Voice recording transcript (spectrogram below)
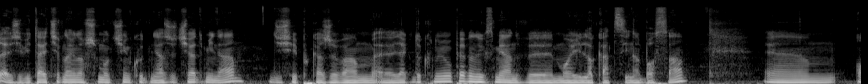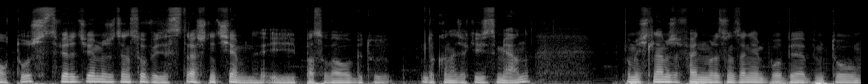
Cześć, witajcie w najnowszym odcinku Dnia Życia Admina. Dzisiaj pokażę wam e, jak dokonuję pewnych zmian w mojej lokacji na bossa. Em, otóż stwierdziłem, że ten sufit jest strasznie ciemny i pasowałoby tu dokonać jakichś zmian. Pomyślałem, że fajnym rozwiązaniem byłoby, abym tu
